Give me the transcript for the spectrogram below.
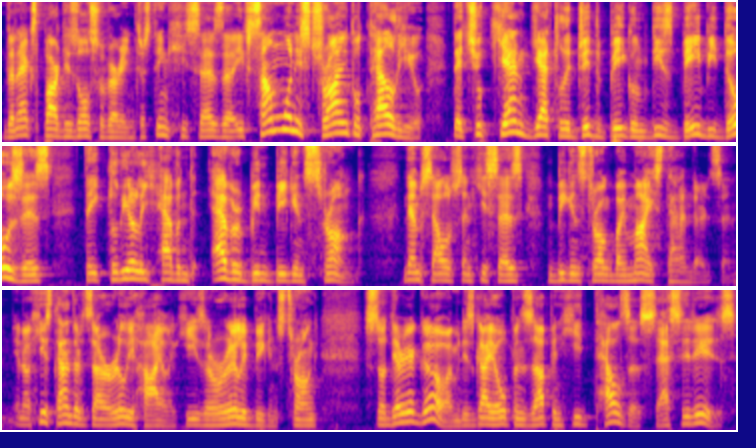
The next part is also very interesting. He says uh, if someone is trying to tell you that you can get legit big on these baby doses, they clearly haven't ever been big and strong themselves and he says big and strong by my standards and you know his standards are really high like he's really big and strong so there you go i mean this guy opens up and he tells us as it is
